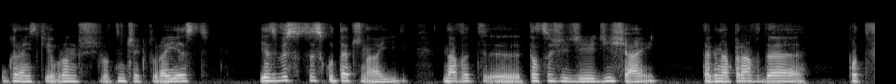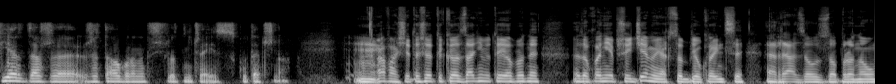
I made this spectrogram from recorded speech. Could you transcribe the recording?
ukraińskiej obrony przeciwlotniczej, która jest, jest wysoce skuteczna i nawet y, to, co się dzieje dzisiaj, tak naprawdę potwierdza, że, że ta obrona przeciwlotnicza jest skuteczna. Mm, a właśnie, też tylko zanim do tej obrony dokładnie przejdziemy, jak sobie Ukraińcy radzą z obroną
